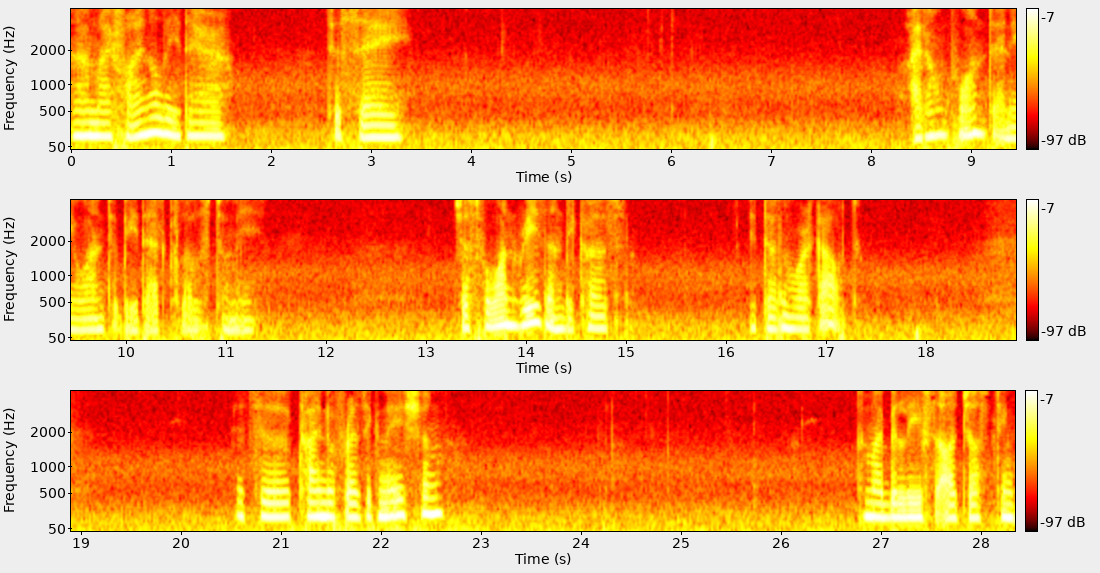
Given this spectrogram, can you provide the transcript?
And am I finally there to say, I don't want anyone to be that close? Just for one reason, because it doesn't work out. It's a kind of resignation. And my beliefs are adjusting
